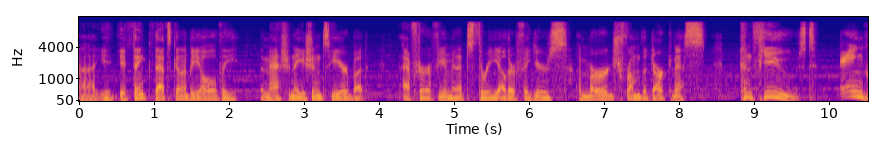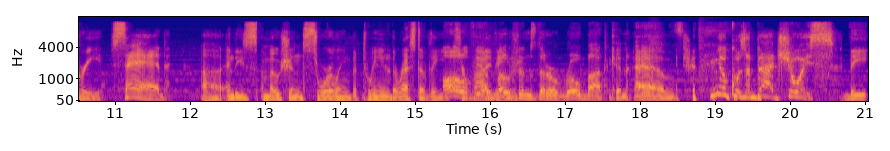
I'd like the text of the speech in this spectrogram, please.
Uh, you, you think that's going to be all the, the machinations here, but after a few minutes, three other figures emerge from the darkness, confused, angry, sad, uh, and these emotions swirling between the rest of the All of the emotions that a robot can have. Milk was a bad choice. the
